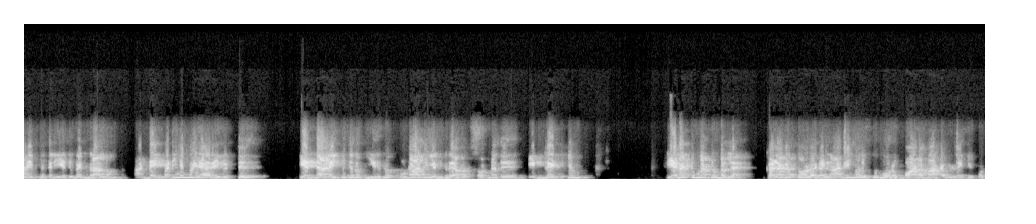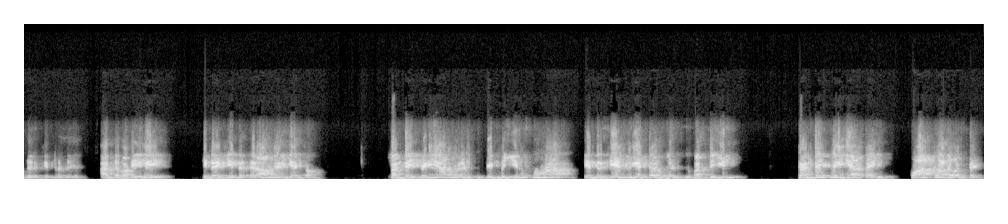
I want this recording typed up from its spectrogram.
அழைப்புகள் எதுவென்றாலும் அன்னை மணியம்மையாரை விட்டு எந்த அழைப்புகளும் இருக்கக்கூடாது என்று அவர் சொன்னது இன்றைக்கும் எனக்கு மட்டுமல்ல. கழகத் தோழர்கள் அனைவருக்கும் ஒரு பாடமாக விளங்கிக் கொண்டிருக்கின்றது. அந்த வகையிலே இன்றைக்கு இந்த திராவிடர் இயக்கம் தந்தை பெரியார் அவர்களுக்கு பின்பு இருக்குமா என்று கேள்வி கேட்டவர்களுக்கு மத்தியில் தந்தை பெரியாரை பார்க்காதவர்கள்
